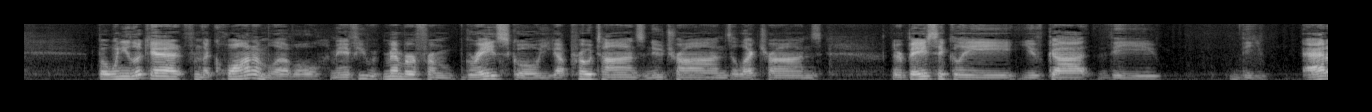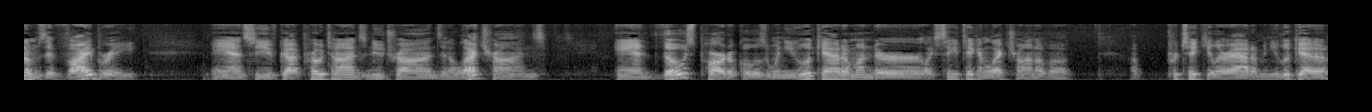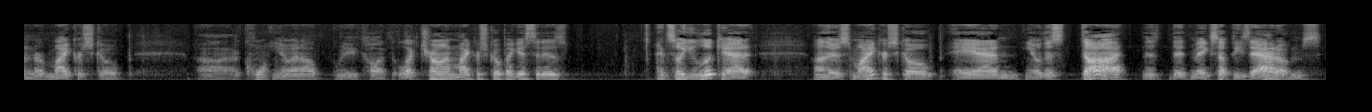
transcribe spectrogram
But when you look at it from the quantum level, I mean, if you remember from grade school, you got protons, neutrons, electrons. They're basically, you've got the, the atoms that vibrate. And so you've got protons, neutrons, and electrons. And those particles, when you look at them under, like, say you take an electron of a, a particular atom and you look at it under a microscope, uh, you know, and a, what do you call it? Electron microscope, I guess it is. And so you look at it under this microscope, and you know this dot that, that makes up these atoms.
